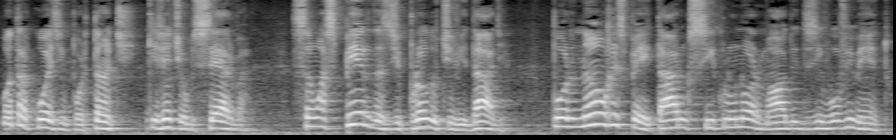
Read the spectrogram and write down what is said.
Outra coisa importante que a gente observa são as perdas de produtividade por não respeitar o ciclo normal de desenvolvimento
